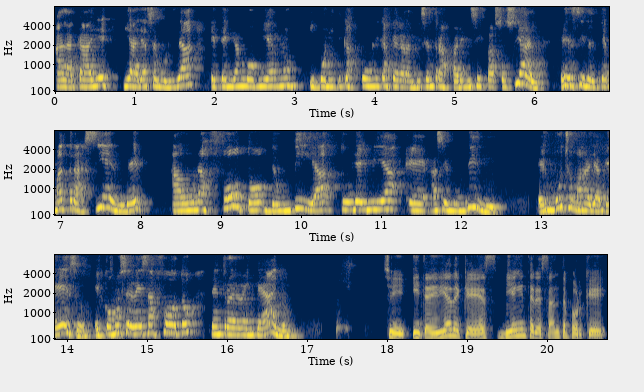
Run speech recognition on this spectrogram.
a la calle y haya seguridad, que tengan gobiernos y políticas públicas que garanticen transparencia y paz social. Es decir, el tema trasciende a una foto de un día tuya y mía eh, haciendo un brindis. Es mucho más allá que eso. Es cómo se ve esa foto dentro de 20 años. Sí, y te diría de que es bien interesante porque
